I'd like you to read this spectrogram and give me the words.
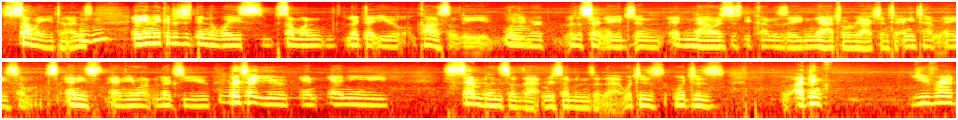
so many times. And it could have just been the way someone looked at you constantly when you were at a certain age, and, and now it's just becomes a natural reaction to anytime any someone's any anyone looks at you looks at you in any semblance of that resemblance of that, which is which is, I think. You've read.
